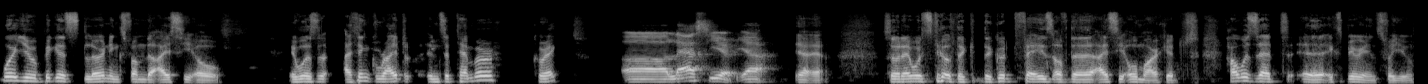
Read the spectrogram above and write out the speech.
were your biggest learnings from the ICO? It was, I think, right in September, correct? Uh, last year, yeah. Yeah, yeah. So that was still the the good phase of the ICO market. How was that uh, experience for you?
